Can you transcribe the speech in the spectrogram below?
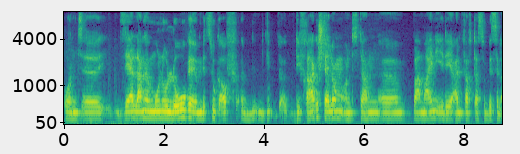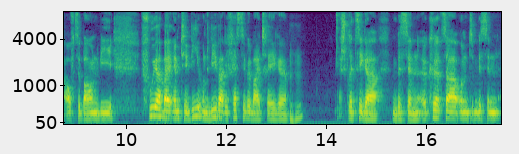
und äh, sehr lange Monologe in Bezug auf äh, die, die, Fragestellung. Und dann äh, war meine Idee einfach, das so ein bisschen aufzubauen wie früher bei MTV und wie war die Festivalbeiträge. Mhm. Spritziger, ein bisschen äh, kürzer und ein bisschen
